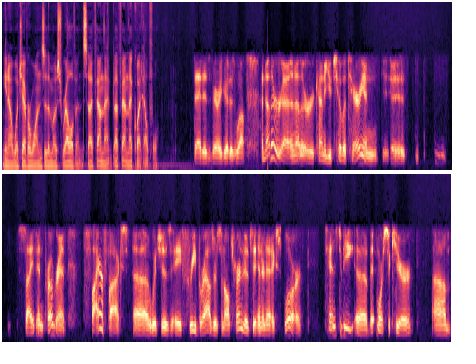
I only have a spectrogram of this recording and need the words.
you know, whichever ones are the most relevant. So I found that I found that quite helpful. that is very good as well. Another uh, another kind of utilitarian site and program, Firefox, uh, which is a free browser. It's an alternative to Internet Explorer. Tends to be a bit more secure um,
